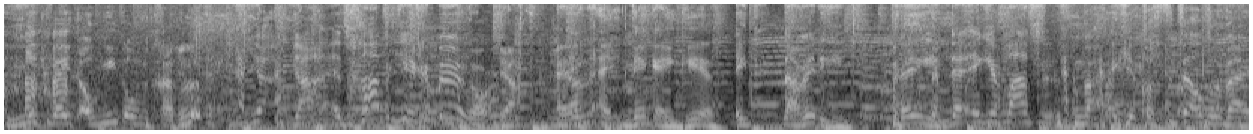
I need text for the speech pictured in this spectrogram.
Ik weet ook niet of het gaat lukken. ja, ja, het gaat een keer gebeuren hoor. Ja, en dan, ik denk één keer. Ik, nou, weet ik niet. Weet ik, niet. Nee, ik heb laatst, maar ik heb toch verteld waarbij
